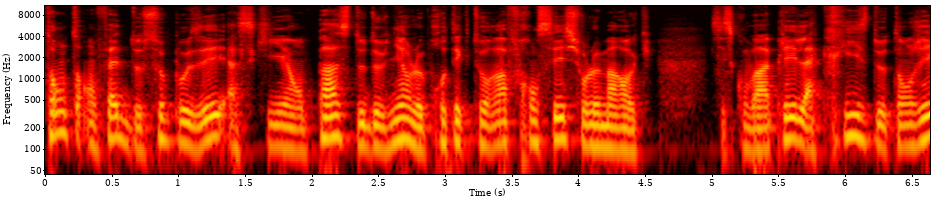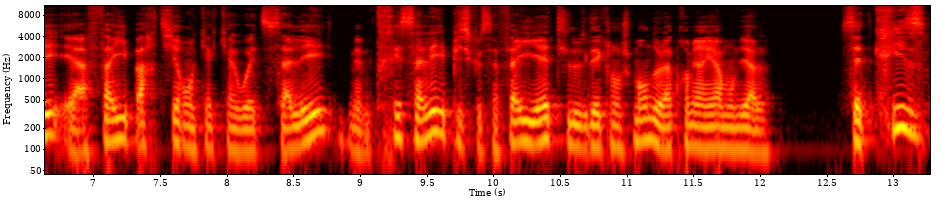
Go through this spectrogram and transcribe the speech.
tente en fait de s'opposer à ce qui est en passe de devenir le protectorat français sur le Maroc. C'est ce qu'on va appeler la crise de Tanger et a failli partir en cacahuète salée, même très salée, puisque ça a failli être le déclenchement de la Première Guerre mondiale. Cette crise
